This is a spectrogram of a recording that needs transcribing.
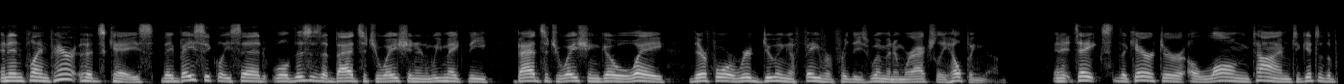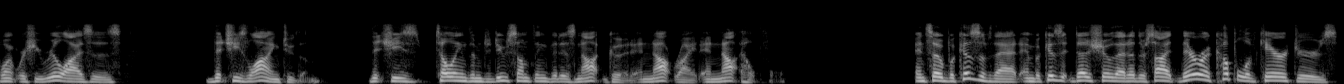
And in Planned Parenthood's case, they basically said, well, this is a bad situation and we make the bad situation go away. Therefore, we're doing a favor for these women and we're actually helping them. And it takes the character a long time to get to the point where she realizes that she's lying to them, that she's telling them to do something that is not good and not right and not helpful. And so, because of that, and because it does show that other side, there are a couple of characters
